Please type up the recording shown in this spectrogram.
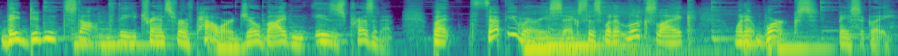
they didn't stop the transfer of power. Joe Biden is president. But February 6th is what it looks like when it works, basically.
